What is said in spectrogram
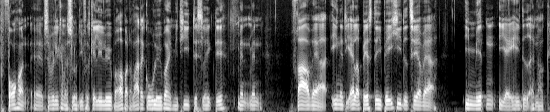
på forhånd. Øh, selvfølgelig kan man slå de forskellige løber op, og der var der gode løber i mit heat, det er slet ikke det. Men, men fra at være en af de allerbedste i B-heatet til at være i midten i A-heatet er nok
